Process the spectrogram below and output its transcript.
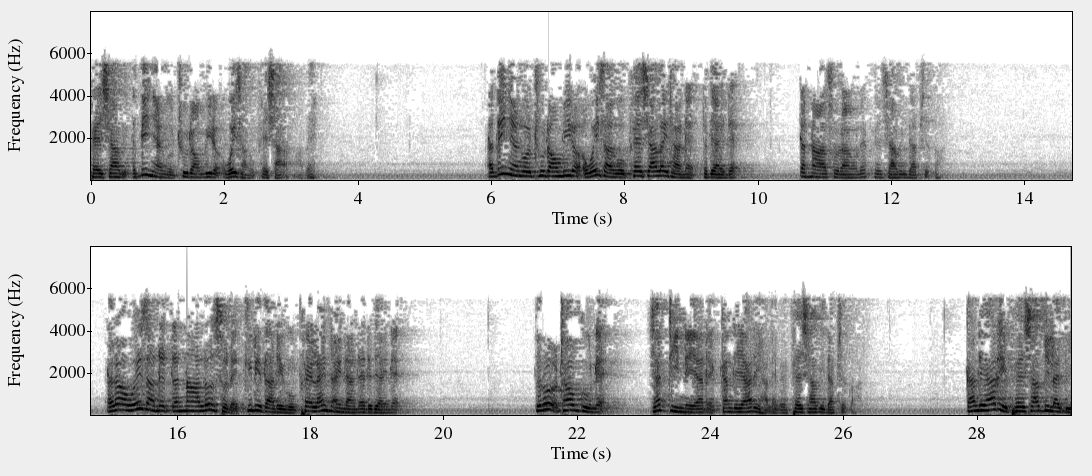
ဖယ်ရှားပြီးအသိဉာဏ်ကိုထူထောင်ပြီးတော့အဝိဇ္ဇာကိုဖယ်ရှားရမှာပဲအသိဉာဏ်ကိုထူထောင်ပြီးတော့အဝိဇ္ဇာကိုဖယ်ရှားလိုက်တာနဲ့တပြိုင်တည်းတဏှာဆိုတာကိုလည်းဖယ်ရှားပြီးသားဖြစ်သွားအဲ့တော့အဝိဇ္ဇာနဲ့တဏှာလို့ဆိုတဲ့ကိလေသာတွေကိုဖယ်လိုက်နိုင်တာနဲ့တပြိုင်တည်း သူတို့အထောက်အကူနဲ့ယက်တည်နေရတဲ့ကံတရားတွေဟာလည်းပဲဖယ်ရှားပြီးသားဖြစ်သွားတယ်။ကံတရားတွေဖယ်ရှားပြလိုက်ပြီ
